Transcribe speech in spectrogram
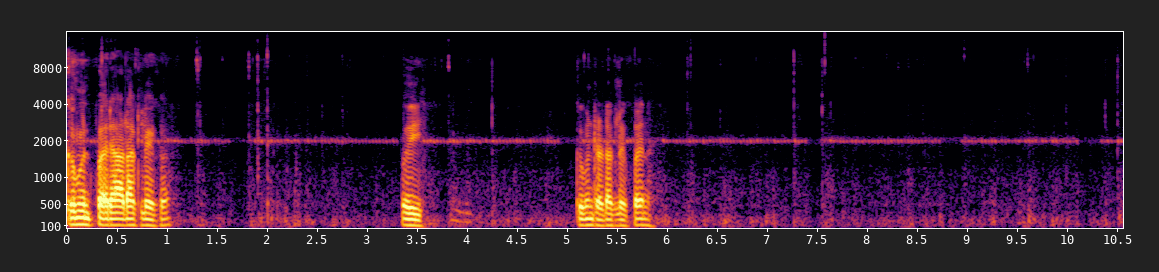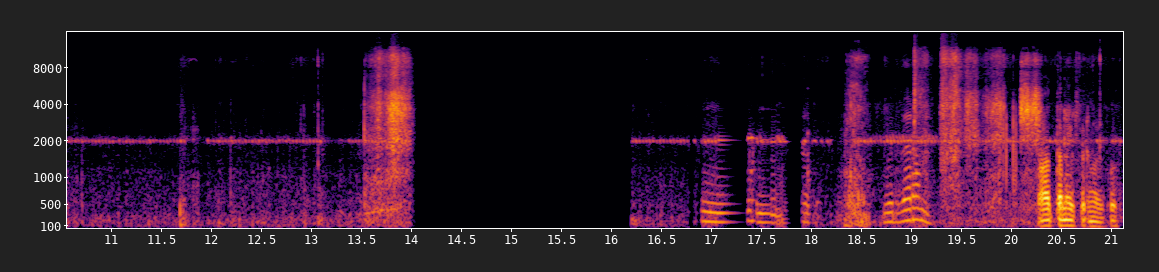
कमेंट पायऱ्या अडकले का? ओय. कमेंट अडकले पाय ना. आता नाही फिरणार बघा.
